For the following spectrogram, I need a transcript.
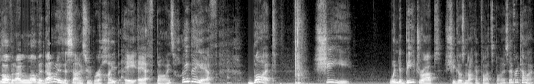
Love it. I love it. Not only is the Sonic Super hype AF, boys, hype AF, but she, when the beat drops, she goes knocking thoughts, boys, every time.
